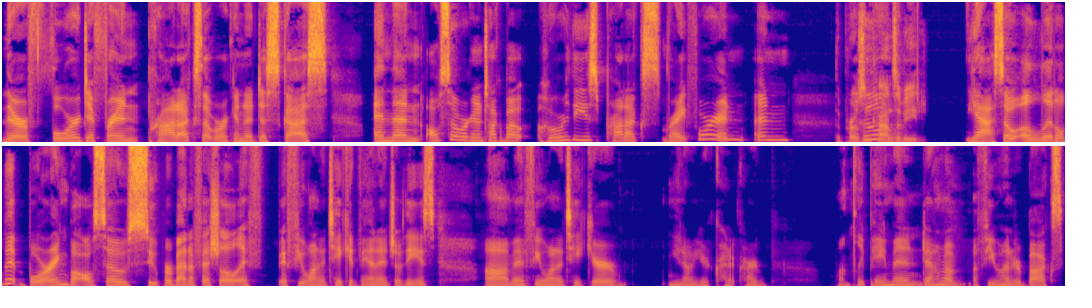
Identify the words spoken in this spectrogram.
there are four different products that we're going to discuss. And then also we're going to talk about who are these products right for and and the pros and cons of each. yeah so a little bit boring but also super beneficial if if you want to take advantage of these um if you want to take your you know your credit card monthly payment down a, a few hundred bucks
